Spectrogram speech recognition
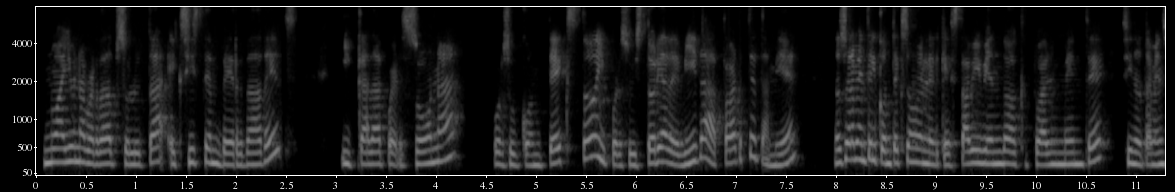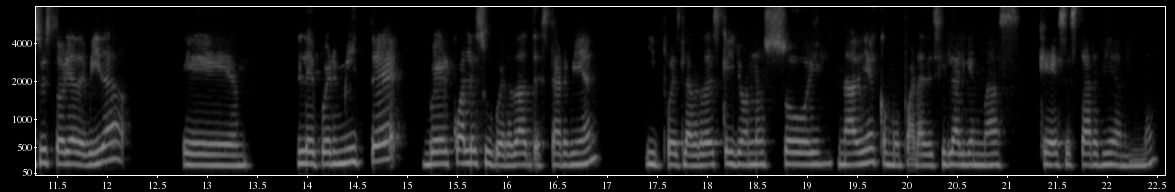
no hay una verdad absoluta, existen verdades y cada persona, por su contexto y por su historia de vida aparte también, no solamente el contexto en el que está viviendo actualmente, sino también su historia de vida, eh, le permite ver cuál es su verdad de estar bien. Y pues la verdad es que yo no soy nadie como para decirle a alguien más qué es estar bien, ¿no?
